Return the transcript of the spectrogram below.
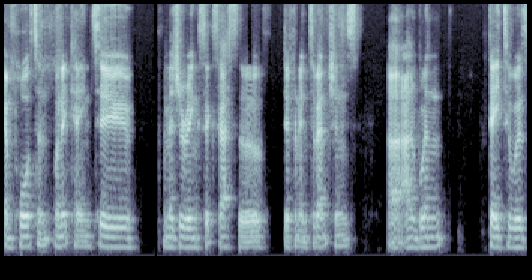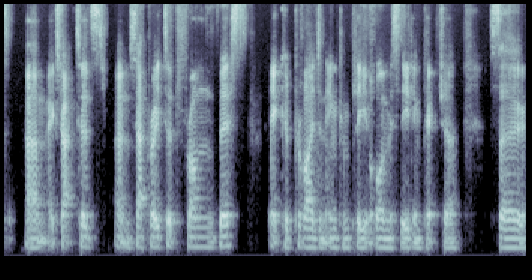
important when it came to measuring success of different interventions. Uh, and when data was um, extracted and separated from this, it could provide an incomplete or misleading picture. So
